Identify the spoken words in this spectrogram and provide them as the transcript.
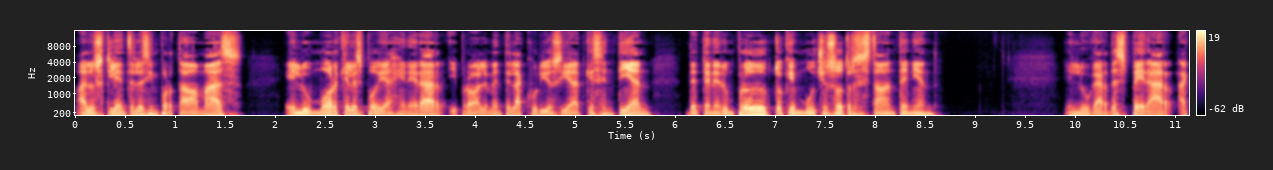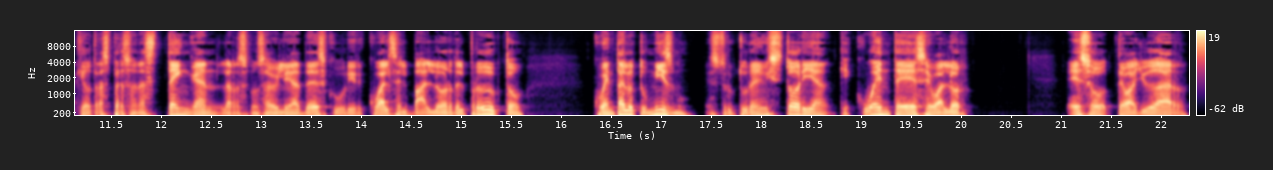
A los clientes les importaba más el humor que les podía generar y probablemente la curiosidad que sentían de tener un producto que muchos otros estaban teniendo en lugar de esperar a que otras personas tengan la responsabilidad de descubrir cuál es el valor del producto, cuéntalo tú mismo, estructura una historia que cuente ese valor. Eso te va a ayudar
